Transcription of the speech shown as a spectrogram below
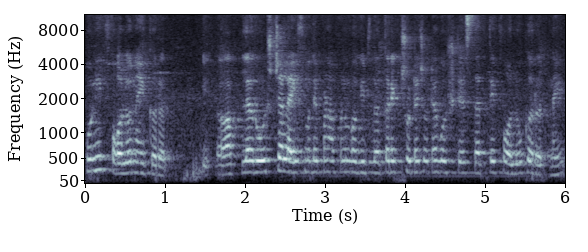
कोणी फॉलो नाही करत. आपल्या रोजच्या लाईफमध्ये पण आपण बघितलं तर एक छोट्या छोट्या गोष्टी असतात ते फॉलो करत नाहीत.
